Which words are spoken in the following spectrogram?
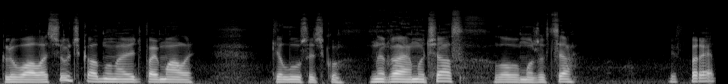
клювала щучка, одну навіть поймали кілушечку. Не гаємо час, ловимо живця і вперед.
